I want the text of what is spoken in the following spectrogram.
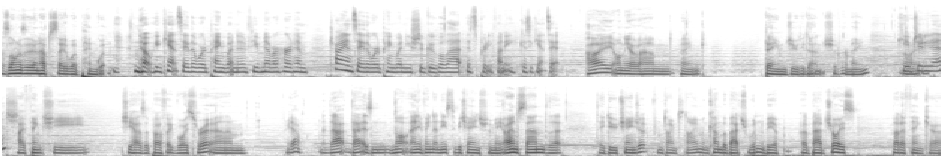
as long as they don't have to say the word penguin. No, he can't say the word penguin. And if you've never heard him try and say the word penguin, you should Google that. It's pretty funny because he can't say it. I, on the other hand, think Dame Judi Dench should remain. Keep I- Judi Dench. I think she she has a perfect voice for it. Um, yeah, that that is not anything that needs to be changed for me. I understand that they do change it from time to time, and Cumberbatch wouldn't be a, a bad choice, but I think uh,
